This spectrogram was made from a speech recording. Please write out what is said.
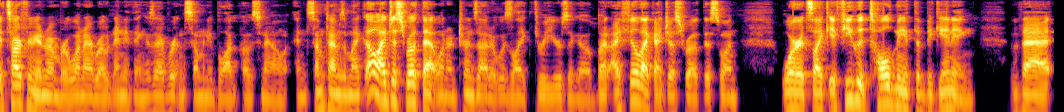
it's hard for me to remember when I wrote anything because I've written so many blog posts now, and sometimes I'm like, oh, I just wrote that one, and it turns out it was like three years ago. But I feel like I just wrote this one, where it's like if you had told me at the beginning that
